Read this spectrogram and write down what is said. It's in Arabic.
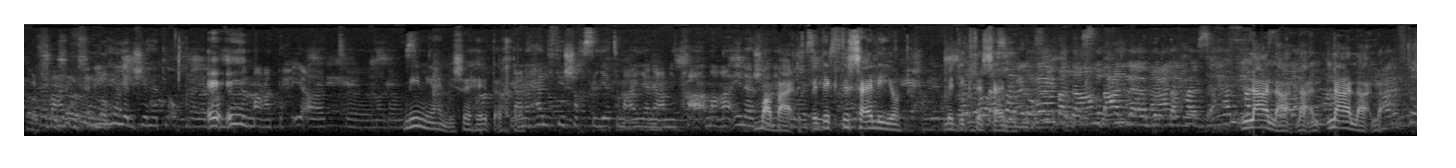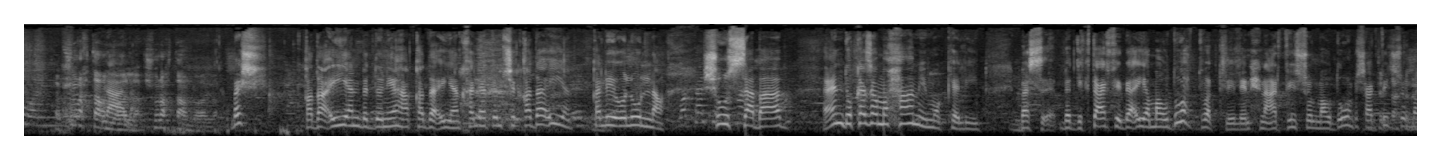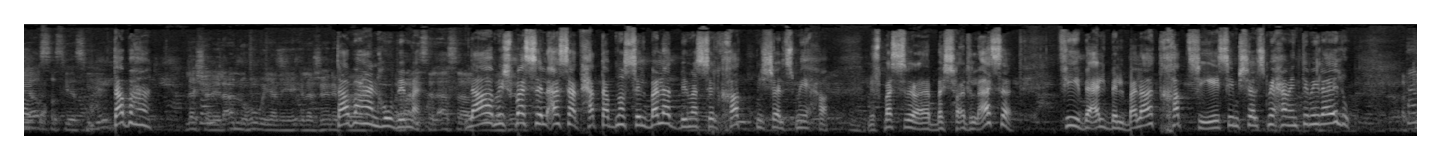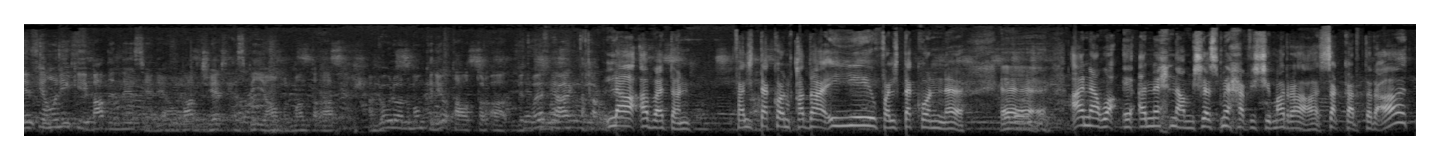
هي الجهات الاخرى إيه اللي إيه. مع التحقيقات مدام مين يعني شهاد أخرى يعني هل في شخصيات معينه عم يتحقق معها إلى ما بعرف بدك؟ تساليهم بدك تساليهم لا لا لا لا لا لا طيب شو رح تعملوا لا، هلا شو رح تعملوا هلا بش قضائيا بدهم اياها قضائيا خليها تمشي قضائيا خليه يقولوا لنا شو السبب عنده كذا محامي موكلين. بس بدك تعرفي بأي موضوع توكلي لأن إحنا عارفين شو الموضوع مش عارفين شو الموضوع. طبعا. ليش؟ يعني لأنه هو يعني إلى جانب طبعا هو الأسد لا مش بس الأسد حتى بنص البلد بيمثل خط ميشيل سميحة. مش بس بشار الأسد في بقلب البلد خط سياسي ميشيل سميحة منتمي له كان في هونيك بعض الناس يعني أو بعض الجهات الحزبية هون بالمنطقة عم بيقولوا إنه ممكن يقطعوا الطرقات. بتوافقي على هيك تحرك لا ابدا. فلتكن قضائية وفلتكن آه، آه، أنا و... أنا إحنا مش سميحة في شي مرة سكر طرقات.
